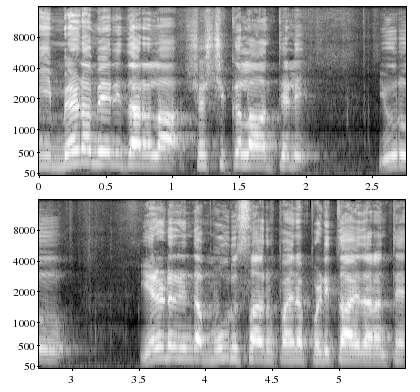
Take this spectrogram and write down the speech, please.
ಈ ಮೇಡಮ್ ಏನಿದ್ದಾರಲ್ಲ ಶಶಿಕಲಾ ಅಂತೇಳಿ, ಇವರು ಎರಡರಿಂದ ಮೂರು ಸಾವಿರ ರೂಪಾಯಿನ ಪಡಿತಾ ಇದ್ದಾರಂತೆ.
